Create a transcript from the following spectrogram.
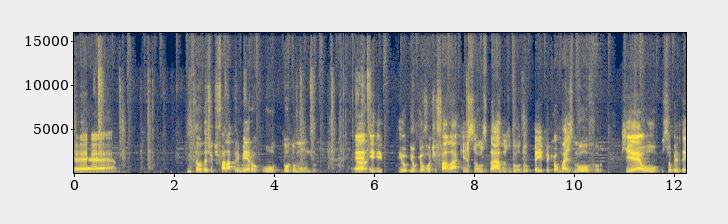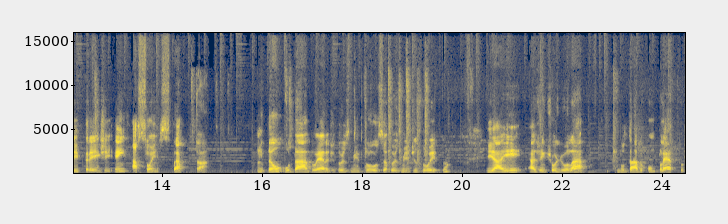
É... Então, deixa eu te falar primeiro o todo mundo. É, tá. e, e, e, o que eu vou te falar aqui são os dados do, do paper, que é o mais novo, que é o sobre day trade em ações, tá? Tá. Então, o dado era de 2012 a 2018, e aí a gente olhou lá no dado completo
